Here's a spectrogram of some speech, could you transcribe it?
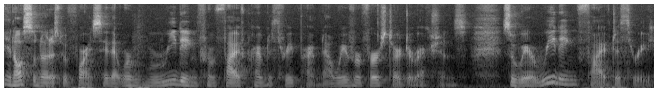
and also notice before I say that we're reading from 5 prime to 3 prime now. We've reversed our directions. So we are reading 5 to 3.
